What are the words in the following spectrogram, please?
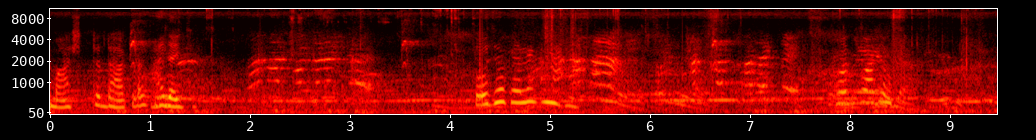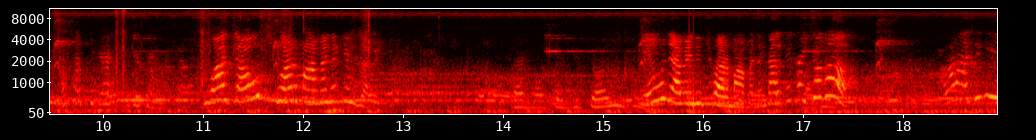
মাছটা ঢাকলা হ্যাঁ যাইছি তোজো কি? যাও ছুয়ার মা মেনে কেউ মা মেনে। কালকে খাইছো তো? আবার আছে কি?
